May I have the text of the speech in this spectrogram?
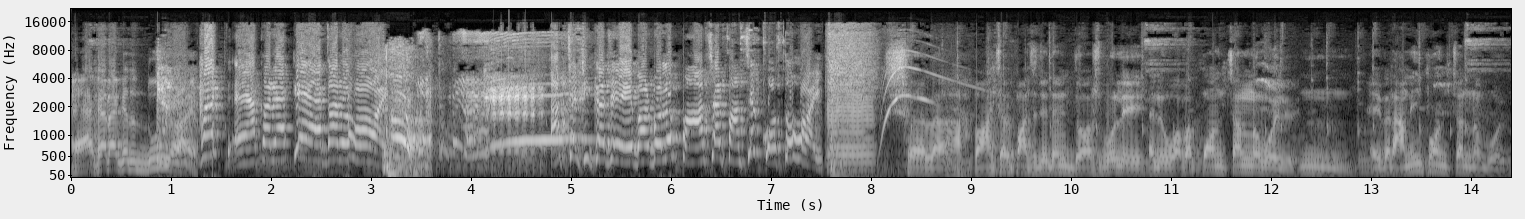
এক আর একে তো দুই হয়। হ্যাঁ, এক আর একে এগারো হয়। আচ্ছা ঠিক আছে এবার বলো পাঁচ আর পাঁচে কত হয়? শালা পাঁচ আর পাঁচে যদি আমি দশ বলি তাহলে ও আবার পঞ্চান্ন বলবে। হুম। এবার আমি পঞ্চান্ন বলব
